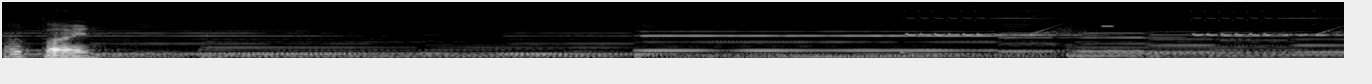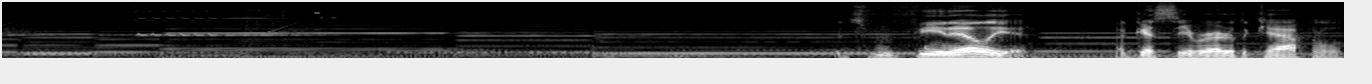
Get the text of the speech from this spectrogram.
I'm fine. It's from Fie and Elliot. I guess they were out of the capital.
